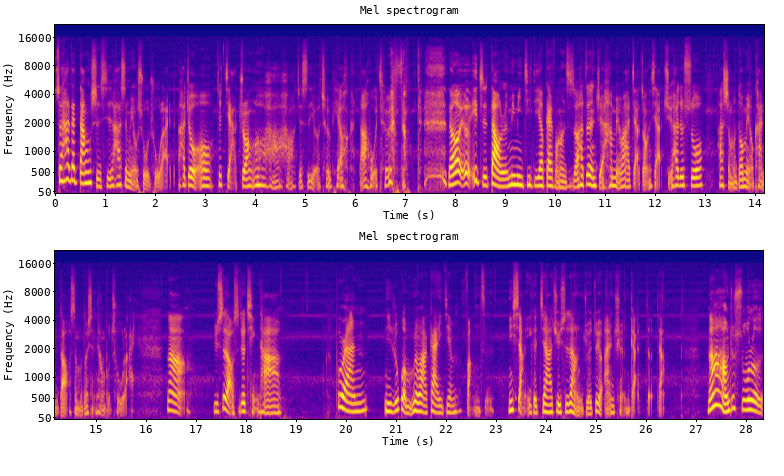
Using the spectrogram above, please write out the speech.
所以他在当时其实他是没有说出来的。他就哦，就假装哦，好好好，就是有车票搭火车什么的。然后又一直到了秘密基地要盖房子的时候，他真的觉得他没有办法假装下去，他就说他什么都没有看到，什么都想象不出来。那于是老师就请他，不然。你如果没有办法盖一间房子，你想一个家具是让你觉得最有安全感的，这样。然后他好像就说了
